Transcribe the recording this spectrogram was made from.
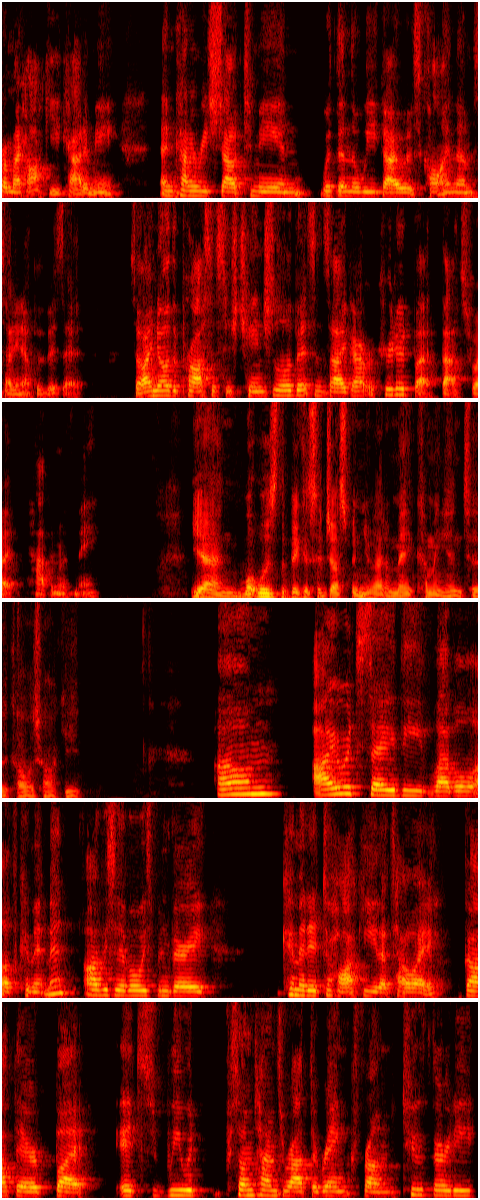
from my hockey academy and kind of reached out to me. And within the week, I was calling them, setting up a visit. So I know the process has changed a little bit since I got recruited, but that's what happened with me. Yeah, and what was the biggest adjustment you had to make coming into college hockey? Um, I would say the level of commitment. Obviously, I've always been very committed to hockey. That's how I got there. But it's we would sometimes we're at the rink from 2:30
